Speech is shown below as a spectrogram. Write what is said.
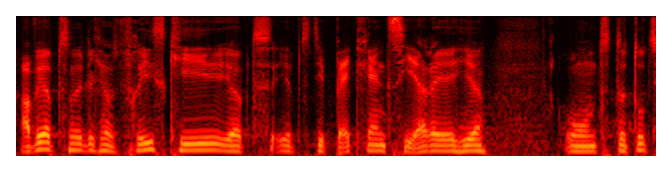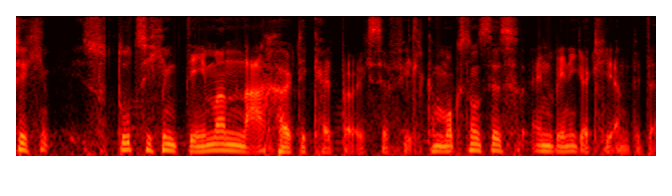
Aber ihr habt natürlich auch Freeski, ihr habt, ihr habt die Backline-Serie hier. Und da tut sich, tut sich im Thema Nachhaltigkeit bei euch sehr viel. Magst du uns das ein wenig erklären, bitte?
